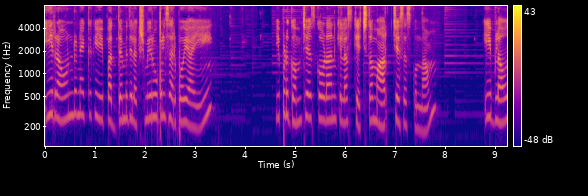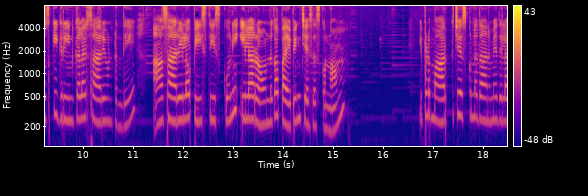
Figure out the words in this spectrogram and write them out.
ఈ రౌండ్ నెక్కి పద్దెనిమిది లక్ష్మీ రూపులు సరిపోయాయి. ఇప్పుడు గమ్ చేసుకోవడానికి ఇలా స్కెచ్తో మార్క్ చేసేసుకుందాం. ఈ బ్లౌజ్కి గ్రీన్ కలర్ శారీ ఉంటుంది. ఆ శారీలో పీస్ తీసుకుని ఇలా రౌండ్గా పైపింగ్ చేసేసుకున్నాం. ఇప్పుడు మార్క్ చేసుకున్న దాని మీద ఇలా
